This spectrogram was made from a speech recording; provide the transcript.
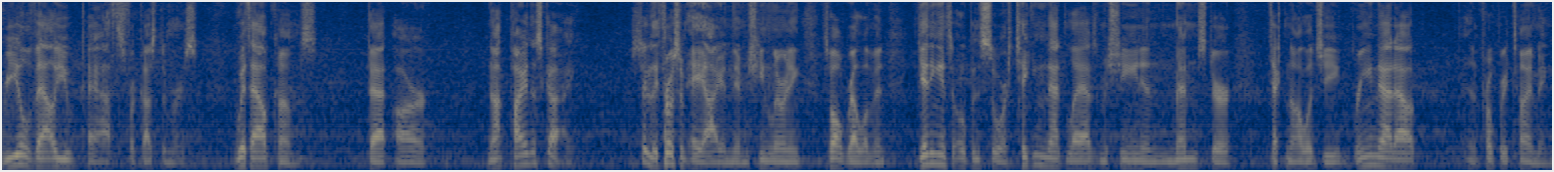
real value paths for customers with outcomes that are not pie in the sky, so they throw some AI in there, machine learning, it's all relevant, getting into open source, taking that labs machine and memristor technology, bringing that out in appropriate timing,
